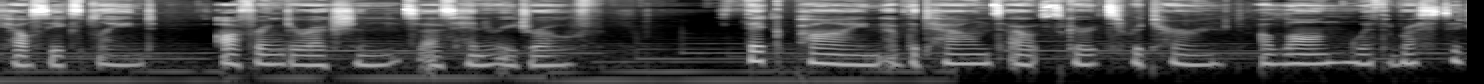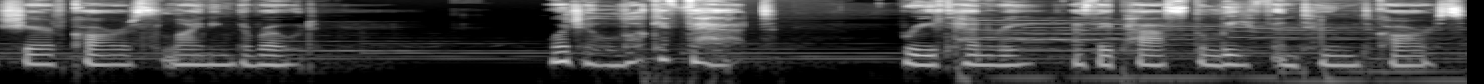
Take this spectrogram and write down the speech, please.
Kelsey explained. offering directions as Henry drove. Thick pine of the town's outskirts returned, along with rusted sheriff cars lining the road. Would you look at that? breathed Henry as they passed the leaf entombed cars.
